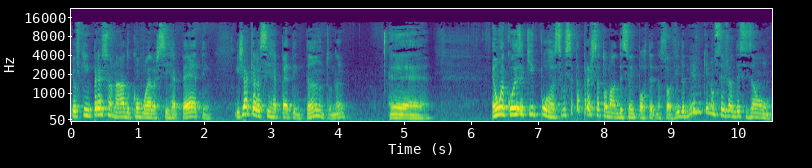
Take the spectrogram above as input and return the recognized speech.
eu fiquei impressionado como elas se repetem. E já que elas se repetem tanto, né? É, é uma coisa que, porra, se você está prestes a tomar uma decisão importante na sua vida, mesmo que não seja uma decisão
